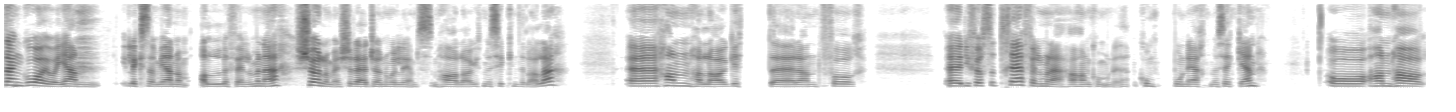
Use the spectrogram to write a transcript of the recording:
den går jo igjen liksom gjennom alle filmene, selv om ikke det er John Williams som har laget musikken til alle. Eh, han har laget eh, den for eh, De første tre filmene har han komponert, komponert musikken. Og han har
